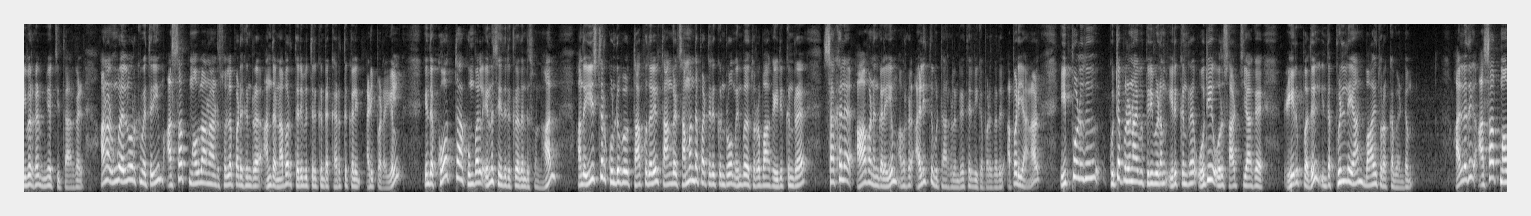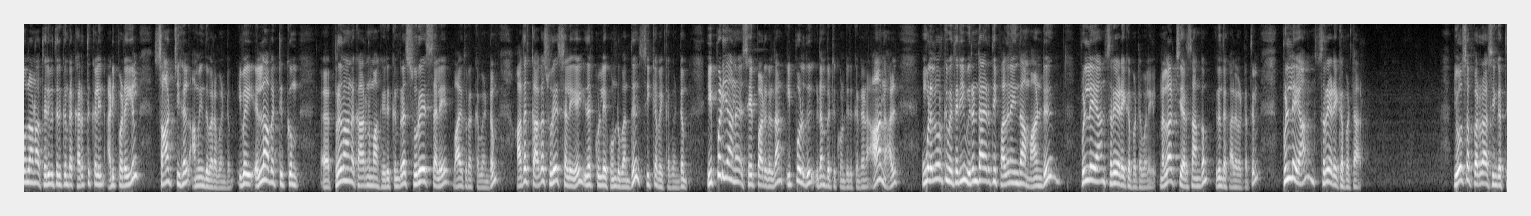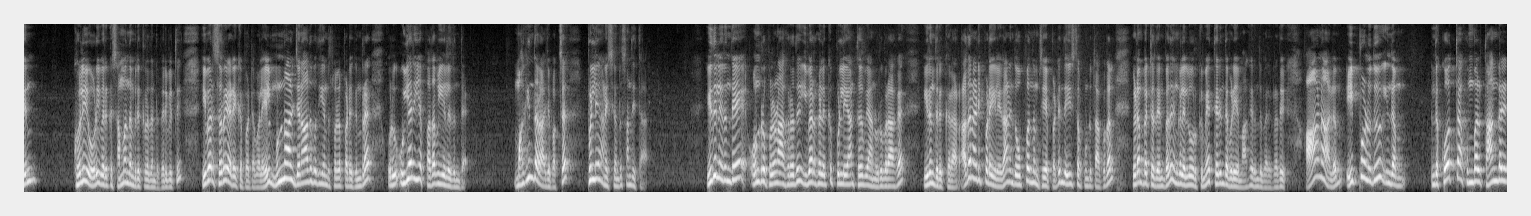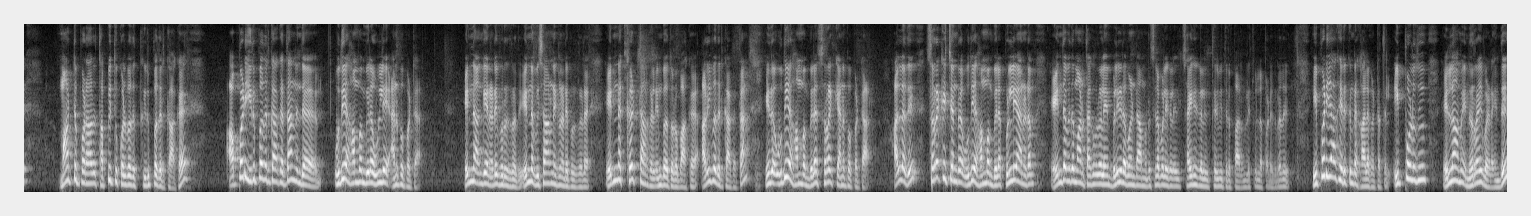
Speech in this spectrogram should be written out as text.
இவர்கள் முயற்சித்தார்கள். ஆனால் உங்கள் எல்லோருக்குமே தெரியும் அசாத் மௌலானா என்று சொல்லப்படுகின்ற அந்த நபர் தெரிவித்திருக்கின்ற கருத்துக்களின் அடிப்படையில் இந்த கோத்தா கும்பல் என்ன செய்திருக்கிறது என்று சொன்னால் அந்த ஈஸ்டர் குண்டு தாக்குதலில் தாங்கள் சம்பந்தப்பட்டிருக்கின்றோம் என்பது தொடர்பாக இருக்கின்ற சகல ஆவணங்களையும் அவர்கள் அழித்து விட்டார்கள் என்று தெரிவிக்கப்படுகிறது. அப்படியானால் இப்பொழுது குற்றப்புலனாய்வு பிரிவிடம் இருக்கின்ற ஒரே ஒரு சாட்சியாக இருப்பது இந்த பிள்ளையான் வாய் துறக்க வேண்டும். அல்லது அசாத் மௌலானா தெரிவித்திருக்கின்ற கருத்துக்களின் அடிப்படையில் சாட்சிகள் அமைந்து வர வேண்டும். இவை எல்லாவற்றுக்கும் பிரதான காரணமாக இருக்கின்ற சுரேஷ் சலே வாய் துறக்க வேண்டும். அதற்காக சுரேஷ் சலையை இதற்குள்ளே கொண்டு வந்து சிக்க வைக்க வேண்டும். இப்படியான செயற்பாடுகள் தான் இப்பொழுது இடம்பெற்று கொண்டிருக்கின்றன. ஆனால் உங்கள் எல்லோருக்குமே தெரியும் இரண்டாயிரத்தி பதினைந்தாம் ஆண்டு பிள்ளையான் சிறையடைக்கப்பட்ட வழியில் நல்லாட்சி அரசாங்கம் இருந்த காலகட்டத்தில் பிள்ளையான் சிறையடைக்கப்பட்டார். யோசப் பெர்ராசிங்கத்தின் கொலியோடு இவருக்கு சம்பந்தம் இருக்கிறது என்று தெரிவித்து இவர் சிறையடைக்கப்பட்ட வழியில் முன்னாள் ஜனாதிபதி என்று சொல்லப்படுகின்ற ஒரு உயரிய பதவியில் இருந்த மஹிந்த ராஜபக்ச பிள்ளையானை சென்று சந்தித்தார். இதிலிருந்தே ஒன்று புலனாகிறது இவர்களுக்கு பிள்ளையான் தேவையான ஒருவராக இருந்திருக்கிறார். அதன் அடிப்படையிலே தான் இந்த ஒப்பந்தம் செய்யப்பட்டு இந்த ஈஸ்டர் குண்டு தாக்குதல் இடம்பெற்றது என்பது எங்கள் எல்லோருக்குமே தெரிந்த விடயமாக இருந்து வருகிறது. ஆனாலும் இப்பொழுது இந்த இந்த கோத்தா கும்பல் தாங்கள் மாட்டுப்படாது தப்பித்துக் கொள்வதற்கு இருப்பதற்காக அப்படி இருப்பதற்காகத்தான் இந்த உதய ஹம்பம்பில உள்ளே அனுப்பப்பட்டார். என்ன அங்கே நடைபெறுகிறது? என்ன விசாரணைகள் நடைபெறுகிறது? என்ன கேட்டார்கள் என்பது தொடர்பாக அறிவதற்காகத்தான் இந்த உதய ஹம்பம்பில சிறைக்கு அனுப்பப்பட்டார். அல்லது சிறைக்கு சென்ற உதய ஹம்பம்பில பிள்ளையானிடம் எந்த விதமான தகவல்களையும் வெளியிட வேண்டாம் என்று சில வழிகளில் சைகைகளில் தெரிவித்திருப்பார் என்று சொல்லப்படுகிறது. இப்படியாக இருக்கின்ற காலகட்டத்தில் இப்பொழுது எல்லாமே நிறைவடைந்து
